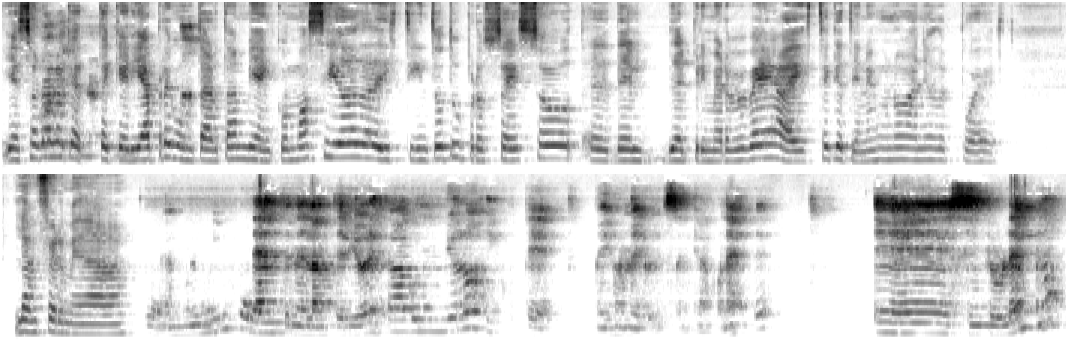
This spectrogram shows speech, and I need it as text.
y eso era lo que te quería preguntar también, ¿cómo ha sido de distinto tu proceso eh, del, del, primer bebé a este que tienes unos años después, la enfermedad? muy diferente, en el anterior estaba con un biológico que me dijo el médico, mira, con este, eh, sin problema,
